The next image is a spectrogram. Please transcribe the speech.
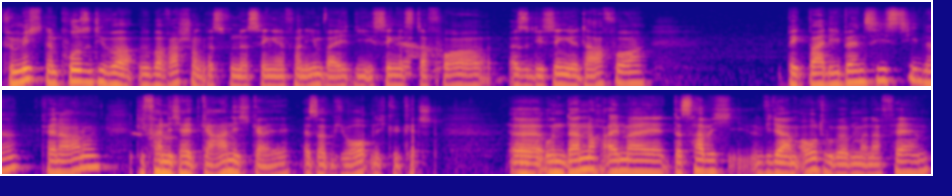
für mich eine positive Überraschung ist von der Single von ihm, weil die Singles Ja. davor, also die Single davor, Big Buddy Bands hieß die, ne? Keine Ahnung. Die fand ich halt gar nicht geil. Also hat mich überhaupt nicht gecatcht. Ja. Äh, und dann noch einmal, das habe ich wieder im Auto gehört mit meiner Fam.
